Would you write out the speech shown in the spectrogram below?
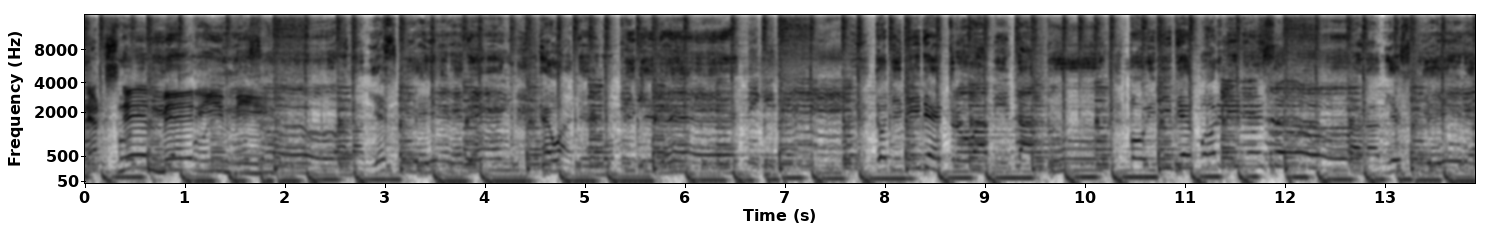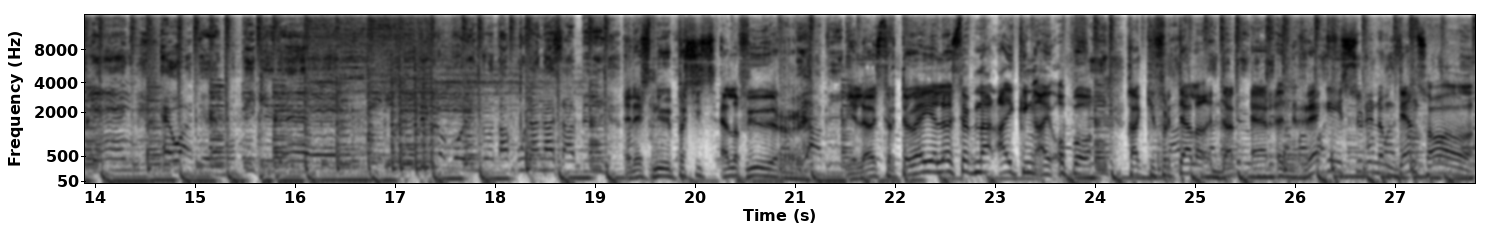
Next name Mary Me. So, anam yes mi yere den. E wande mo piki den. Doti di dentro a mi tapu. Poi di de por mi de so. Anam yes mi yere den. E wande mo piki den. Mi bloco in brota puna na sabi. Het is nu precies 11 uur. Je luistert, terwijl je luistert naar I King I Oppo, ga ik je vertellen dat er een Reggae Suriname Dancehall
